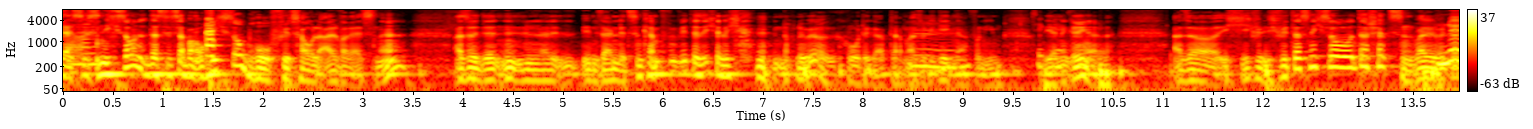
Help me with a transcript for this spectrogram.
Das ist nicht so, das ist aber auch nicht so hoch für Saul Alvarez, ne? Also in, in seinen letzten Kämpfen wird er sicherlich noch eine höhere Quote gehabt haben, also die Gegner von ihm, Die die eine geringere. Also ich, ich, ich würde das nicht so unterschätzen, weil Nö,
